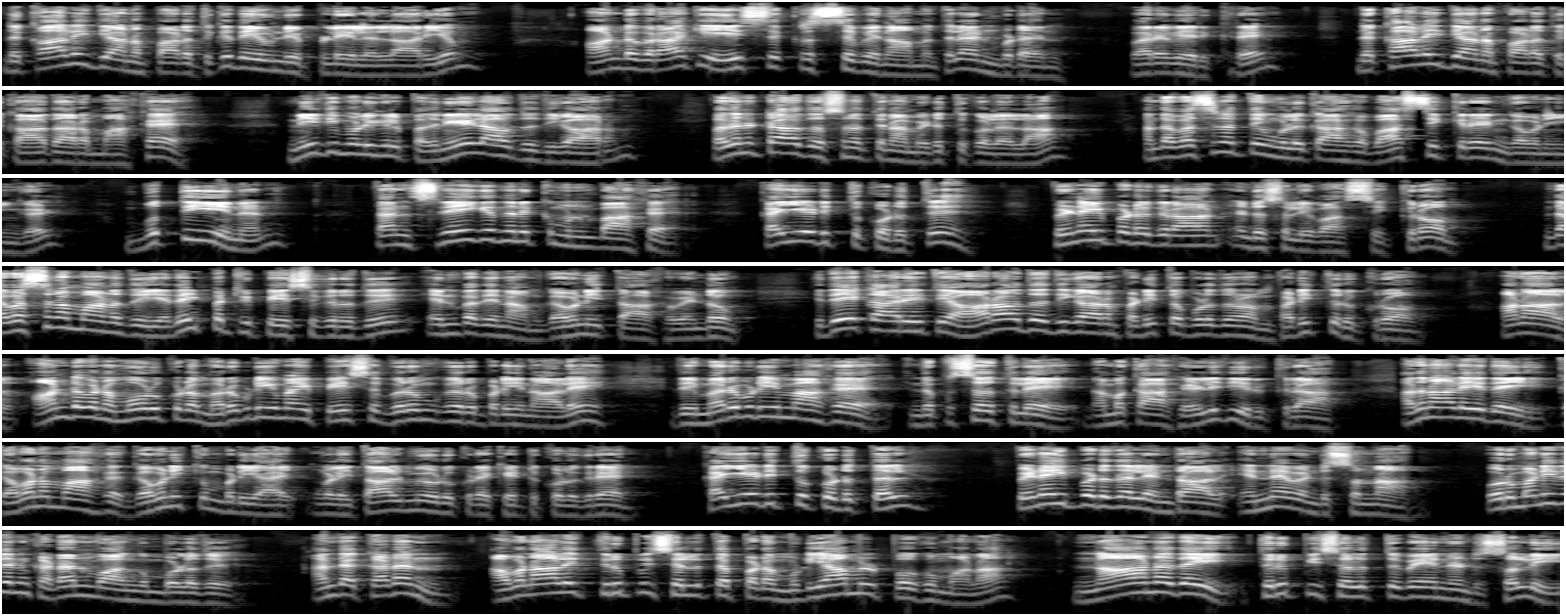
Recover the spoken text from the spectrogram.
இந்த காலை தியான பாடத்துக்கு தேவனுடைய பிள்ளைகள் எல்லாரையும் ஆண்டவராகிய இயேசு கிறிஸ்துவின் நாமத்தில் அன்புடன் வரவேற்கிறேன். இந்த காலை தியான பாடத்துக்கு ஆதாரமாக நீதிமொழிகள் பதினேழாவது அதிகாரம் பதினெட்டாவது வசனத்தை நாம் எடுத்துக்கொள்ளலாம். அந்த வசனத்தை உங்களுக்காக வாசிக்கிறேன் கவனியுங்கள். புத்தியீனன் தன் சிநேகிதனுக்கு முன்பாக கையடித்து கொடுத்து பிணைப்படுகிறான் என்று சொல்லி வாசிக்கிறோம். இந்த வசனமானது எதை பற்றி பேசுகிறது என்பதை நாம் கவனித்தாக வேண்டும். இதே காரியத்தை ஆறாவது அதிகாரம் படித்த பொழுது நாம் படித்திருக்கிறோம். ஆனால் ஆண்டவன் நம்மோடு கூட மறுபடியுமாய் பேச விரும்புகிறபடினாலே இதை மறுபடியுமாக இந்த புஸ்தகத்திலே நமக்காக எழுதியிருக்கிறார். அதனாலே இதை கவனமாக கவனிக்கும்படியாய் உங்களை தாழ்மையோடு கூட கேட்டுக்கொள்கிறேன். கையடித்து கொடுத்தல் பிணைப்படுதல் என்றால் என்னவென்று சொன்னான் ஒரு மனிதன் கடன் வாங்கும் பொழுது அந்த கடன் அவனாலே திருப்பி செலுத்தப்பட முடியாமல் போகுமானால் நான் அதை திருப்பி செலுத்துவேன் என்று சொல்லி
